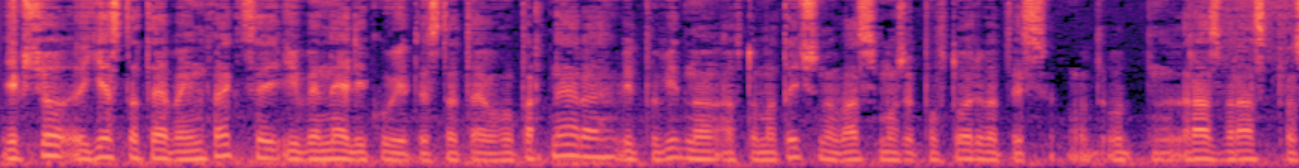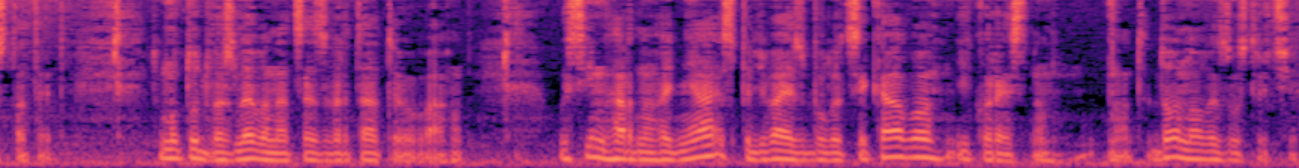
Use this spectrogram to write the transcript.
Якщо є статева інфекція і ви не лікуєте статевого партнера, відповідно автоматично вас може повторюватись раз в раз простатит. Тому тут важливо на це звертати увагу. Усім гарного дня. Сподіваюсь, було цікаво і корисно. От, до нових зустрічей.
